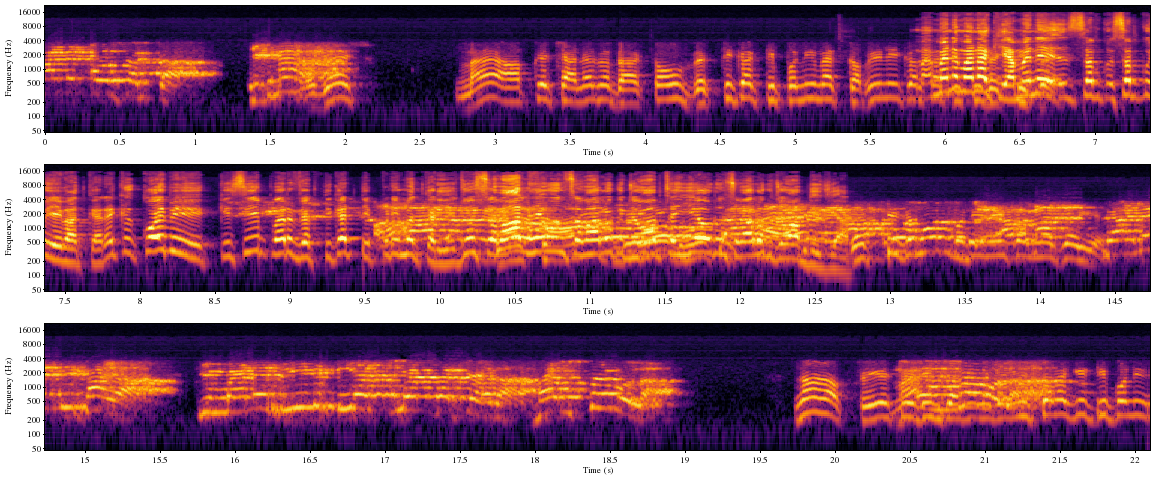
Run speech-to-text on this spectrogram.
मैं नहीं बोल सकता ठीक ना योगेश मैं आपके चैनल में बैठता हूँ व्यक्तिगत टिप्पणी मैं कभी नहीं करता मैंने मना किया मैंने सब सबको ये बात कर रहे हैं कि कोई भी किसी पर व्यक्तिगत टिप्पणी मत करिए। जो सवाल है उन सवालों के जवाब चाहिए और उन सवालों के जवाब दीजिए आप। व्यक्तिगत टिप्पणी नहीं करना चाहिए। मैंने दिखाया कि मैंने रीड किया सीएम का चेहरा। मैं उस पर बोला। ना ना फेस रीडिंग करने लगे। इस तरह की टिप्पणी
